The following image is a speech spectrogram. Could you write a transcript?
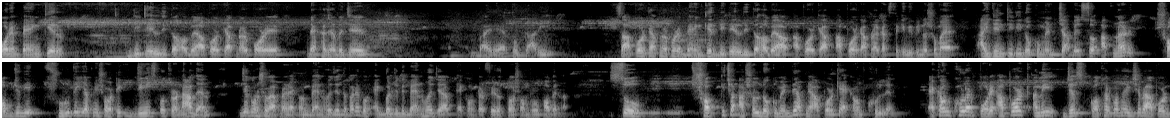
পরে ব্যাংকের ডিটেল দিতে হবে আপওয়ার্কে আপনার পরে দেখা যাবে যে, বাইরে এত গাড়ি। সো আপওয়ার্কে আপনার পরে ব্যাংকের ডিটেল দিতে হবে আপওয়ার্কে আপওয়ার্ক আপনার কাছ থেকে বিভিন্ন সময় আইডেন্টিটি ডকুমেন্ট চাবে। সো আপনার সব যদি শুরুতেই আপনি সঠিক জিনিসপত্র না দেন যে কোনো সময় আপনার অ্যাকাউন্ট ব্যান হয়ে যেতে পারে এবং একবার যদি ব্যান হয়ে যায় অ্যাকাউন্ট আর ফেরত পাওয়া সম্ভব হবে না। সো সব কিছু আসল ডকুমেন্ট দিয়ে আপনি আপওয়ার্কে অ্যাকাউন্ট খুললেন। অ্যাকাউন্ট খোলার পরে আপওয়ার্ক আমি জাস্ট কথার কথা হিসেবে আপওয়ার্ক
